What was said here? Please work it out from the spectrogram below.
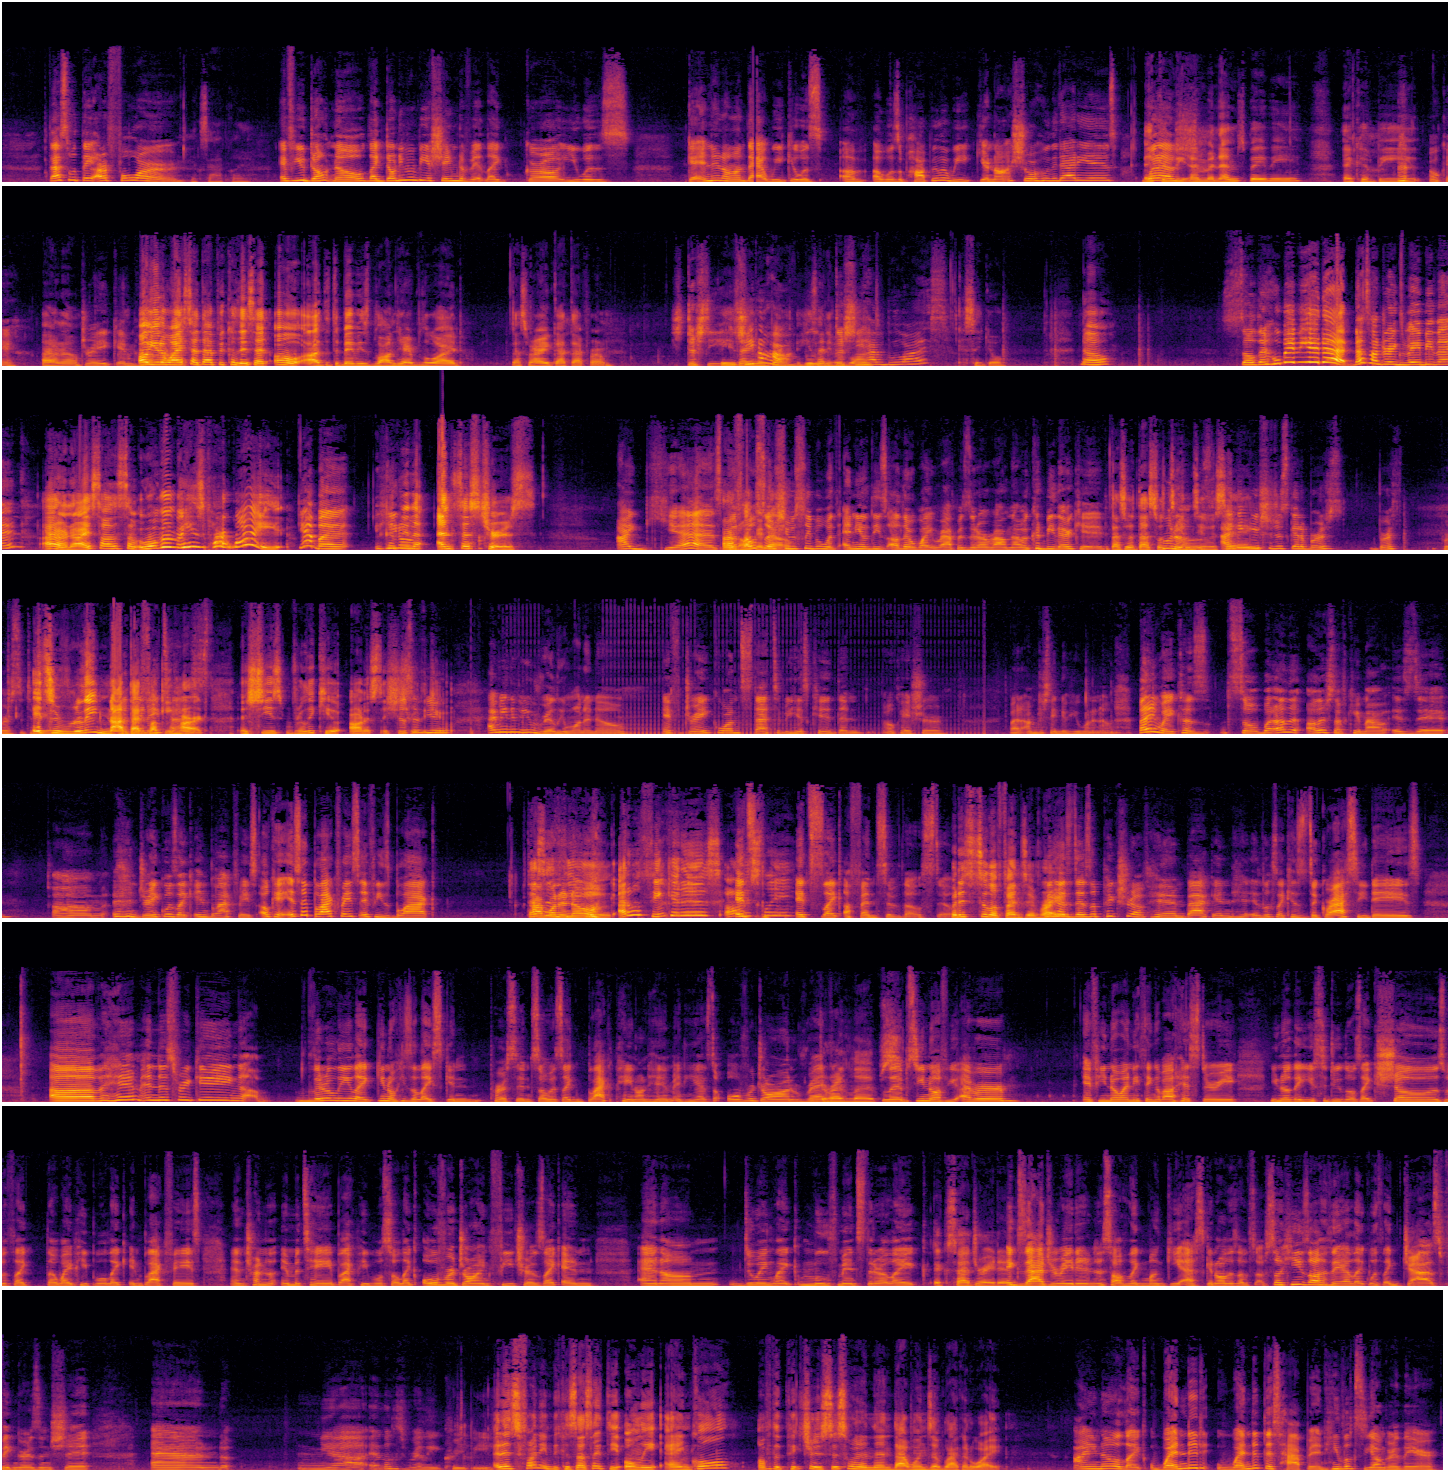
That's what they are for. Exactly. If you don't know, like, don't even be ashamed of it. Like, girl, you was getting it on that week. It was a it was a popular week. You're not sure who the daddy is. It Whatever. could be Eminem's baby. It could be okay, I don't know. Drake and. Oh, you know why I said that? Because they said, "Oh, uh, the baby's blonde hair, blue eyed." That's where I got that from. Does she? He's not she blonde. have. He's not even blonde. does blonde. she have blue eyes? Que sé yo. No, So then, who baby is that? That's not Drake's baby then. I don't know. I saw some. Well, remember, he's part white. Yeah, but he Could be the ancestors. I guess, I but also if know. she was sleeping with any of these other white rappers that are around now, it could be their kid. That's what. That's what Who TMZ knows? was saying. I think you should just get a birth birth birth certificate. It's really not that DNA fucking test. hard, and she's really cute. Honestly, she's Just really you, cute. I mean, if you really want to know, if Drake wants that to be his kid, then okay, sure. But I'm just saying if you want to know. But anyway, because so what other other stuff came out is that um Drake was like in blackface. Okay, is it blackface if he's black? That's I wanna know. I don't think it is honestly, It's it's like offensive though still. but it's still offensive, right? Because there's a picture of him back in it looks like his Degrassi days of him in this freaking uh, literally like you know he's a light skinned person, so it's like black paint on him, and he has the overdrawn red, The red lips. lips. You know, if you ever if you know anything about history, you know they used to do those like shows with like the white people like in blackface and trying to imitate black people. So like overdrawing features like and and um doing like movements that are like Exaggerated. exaggerated and stuff like monkey esque and all this other stuff. So he's all there like with like jazz fingers and shit. And yeah, it looks really creepy. and it's funny because that's like the only angle of the picture is this one, and then that one's in black and white. I know, like when did when did this happen? He looks younger there.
